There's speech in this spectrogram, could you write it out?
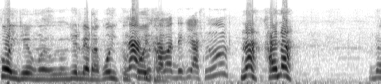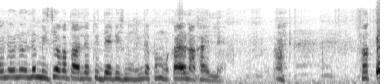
কই রে ওর বেটা কই কই খাবার দেখি আসনু না? খাই না। মিছে কথা হলে তুই দেখিস নি? কায়ও না খাইলে আহ, সত্যি?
